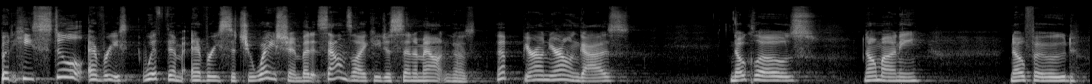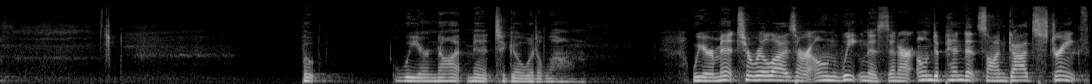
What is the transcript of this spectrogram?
But he's still every with them every situation. But it sounds like he just sent them out and goes, "Yep, you're on your own, guys. No clothes, no money, no food, but we are not meant to go it alone. We are meant to realize our own weakness and our own dependence on God's strength,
